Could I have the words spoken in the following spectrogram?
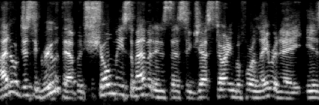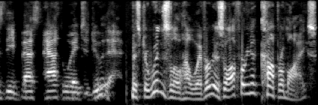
I don't disagree with that, but show me some evidence that suggests starting before Labor Day is the best pathway to do that. Mr. Winslow, however, is offering a compromise:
